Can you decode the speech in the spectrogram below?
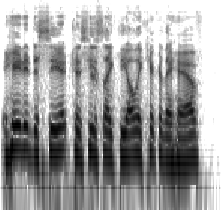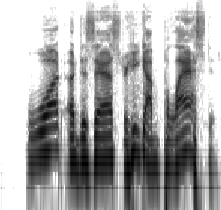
hated to see it because he's like the only kicker they have. What a disaster! He got blasted.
